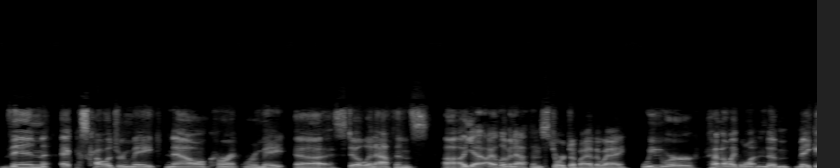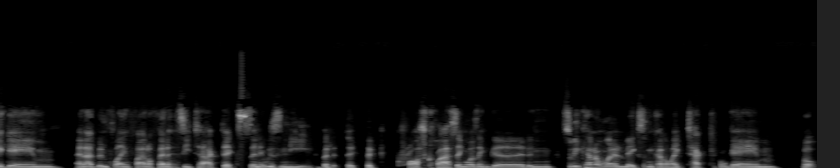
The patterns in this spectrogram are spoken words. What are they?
then ex-college roommate, now current roommate, uh, still in Athens. Uh, yeah, I live in Athens, Georgia, by the way. We were kind of like wanting to make a game and I'd been playing Final Fantasy Tactics and it was neat, but the, the cross-classing wasn't good. And so we kind of wanted to make some kind of like tactical game. But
